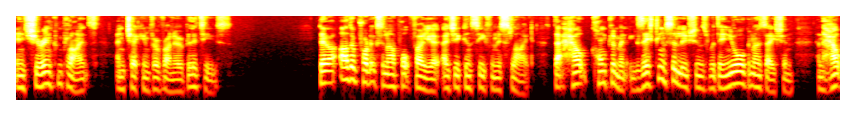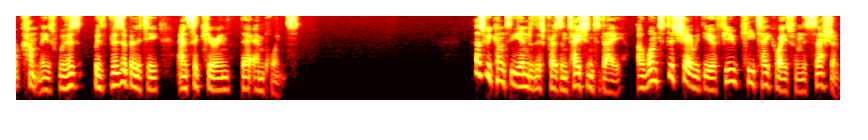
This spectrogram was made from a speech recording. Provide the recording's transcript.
ensuring compliance, and checking for vulnerabilities. There are other products in our portfolio, as you can see from this slide, that help complement existing solutions within your organization and help companies with, with visibility and securing their endpoints. As we come to the end of this presentation today, I wanted to share with you a few key takeaways from this session.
